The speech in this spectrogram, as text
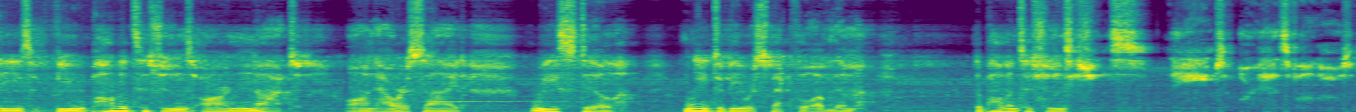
these few politicians are not on our side, we still need to be respectful of them. Politicians names are as follows.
